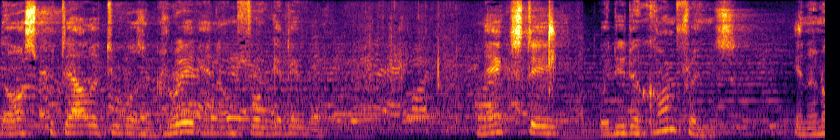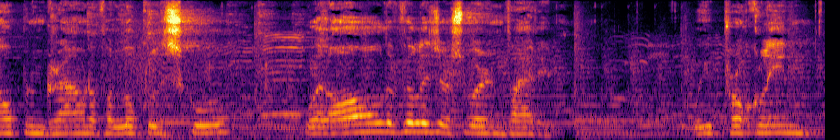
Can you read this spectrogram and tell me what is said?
The hospitality was great and unforgettable. Next day, we did a conference in an open ground of a local school where all the villagers were invited. We proclaimed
